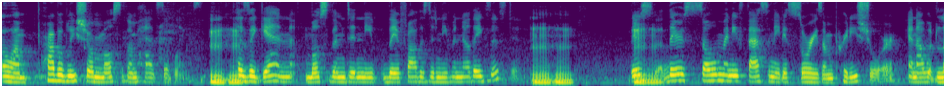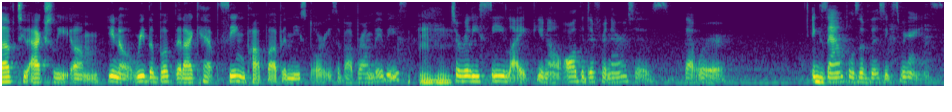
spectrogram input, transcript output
Oh, I'm probably sure most of them had siblings. Mm-hmm. Because again, most of them didn't even, their fathers didn't even know they existed. Mm-hmm. There's there's so many fascinating stories. I'm pretty sure, and I would love to actually, um, you know, read the book that I kept seeing pop up in these stories about brown babies, to really see like you know all the different narratives that were examples of this experience.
